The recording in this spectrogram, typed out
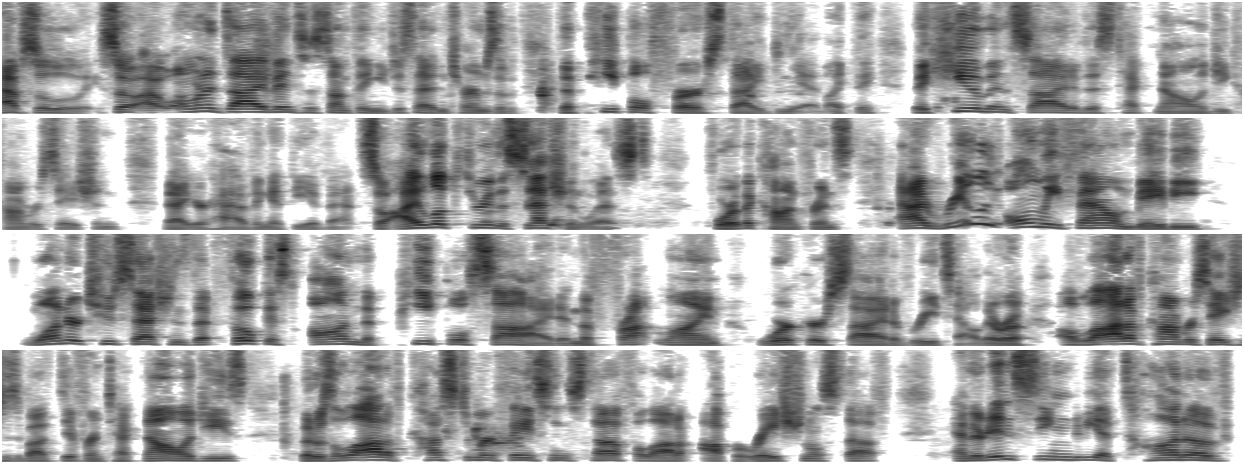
Absolutely. So I, I want to dive into something you just said in terms of the people first idea, like the, the human side of this technology conversation that you're having at the event. So I looked through the session list for the conference and I really only found maybe one or two sessions that focused on the people side and the frontline worker side of retail. There were a lot of conversations about different technologies, but it was a lot of customer facing stuff, a lot of operational stuff. And there didn't seem to be a ton of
